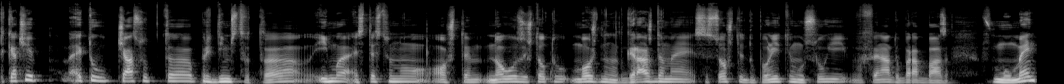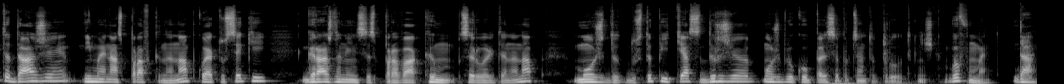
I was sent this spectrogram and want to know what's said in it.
Така че, ето част от предимствата. Има естествено още много, защото може да надграждаме с още допълнителни услуги в една добра база. В момента даже има една справка на НАП, която всеки гражданин с права към сървърите на НАП може да достъпи и тя съдържа, може би, около 50% от трудовата книжка в момента. Да,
